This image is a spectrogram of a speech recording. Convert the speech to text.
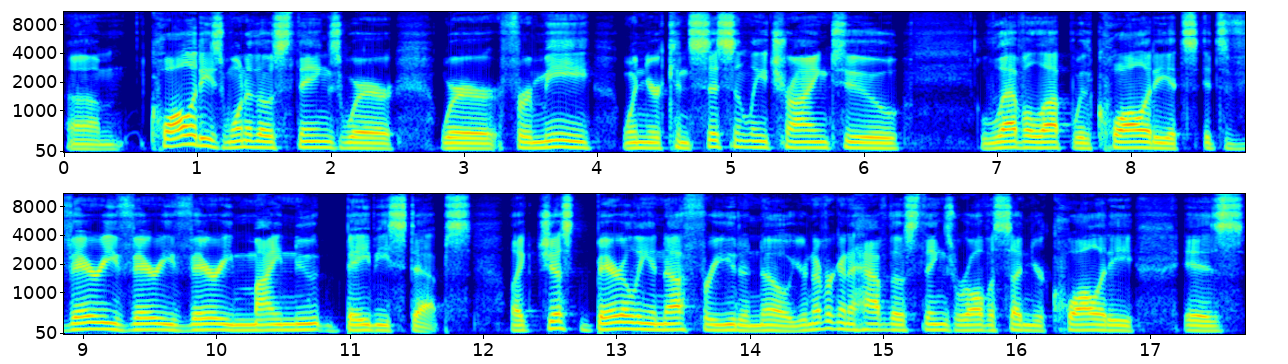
Um, quality is one of those things where, where for me, when you're consistently trying to level up with quality it's it's very very very minute baby steps. Like just barely enough for you to know. You're never going to have those things where all of a sudden your quality is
